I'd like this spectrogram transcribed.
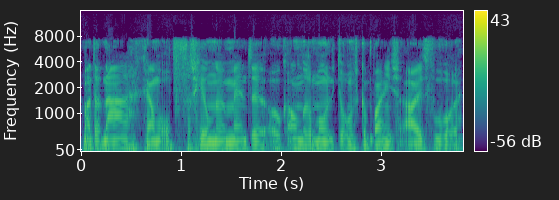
Maar daarna gaan we op verschillende momenten ook andere monitoringscampagnes uitvoeren.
